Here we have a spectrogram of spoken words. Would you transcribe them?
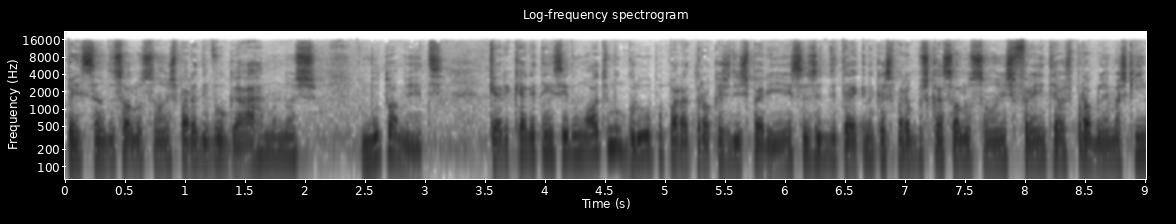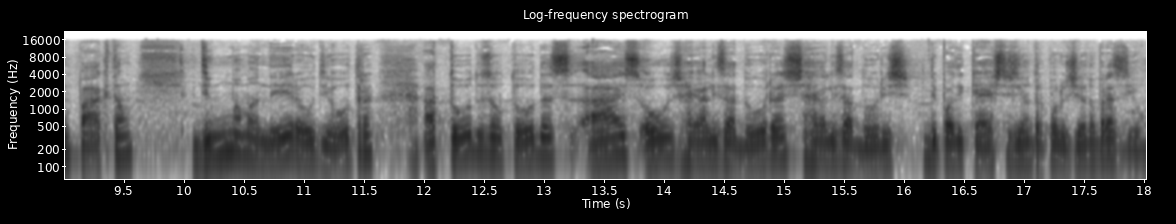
pensando soluções para divulgarmos mutuamente. Quer Quer tem sido um ótimo grupo para trocas de experiências e de técnicas para buscar soluções frente aos problemas que impactam, de uma maneira ou de outra, a todos ou todas as ou os realizadoras, realizadores de podcasts de antropologia no Brasil.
